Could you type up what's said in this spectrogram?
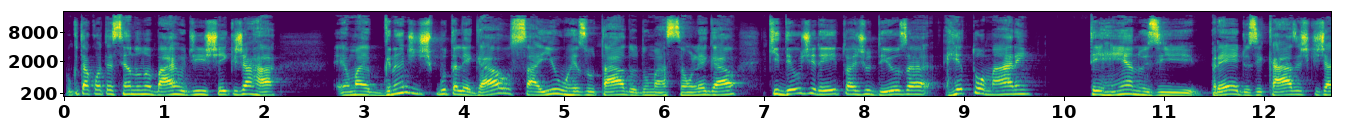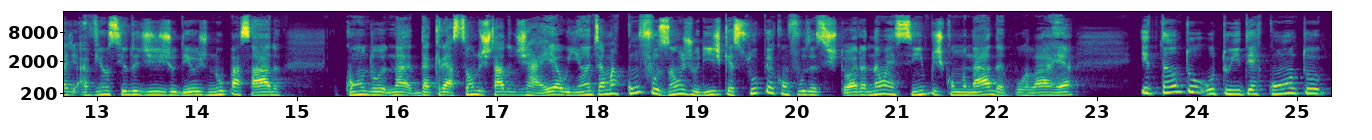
o que está acontecendo no bairro de Sheikh Jarrah. É uma grande disputa legal, saiu o resultado de uma ação legal que deu direito a judeus a retomarem terrenos e prédios e casas que já haviam sido de judeus no passado, quando na, da criação do Estado de Israel e antes. É uma confusão jurídica, é super confusa essa história, não é simples como nada por lá é. E tanto o Twitter quanto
